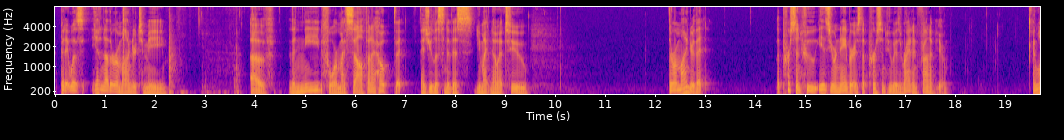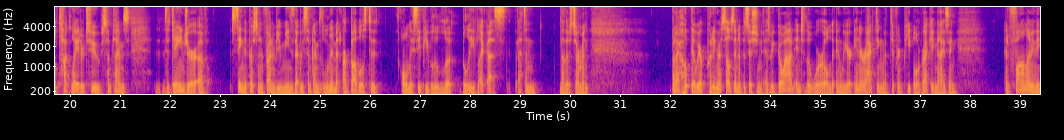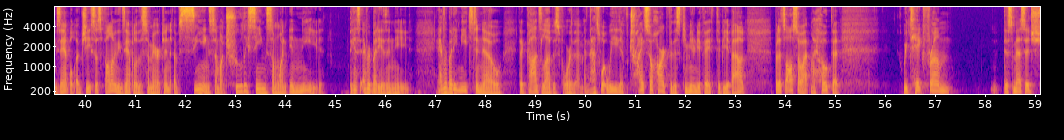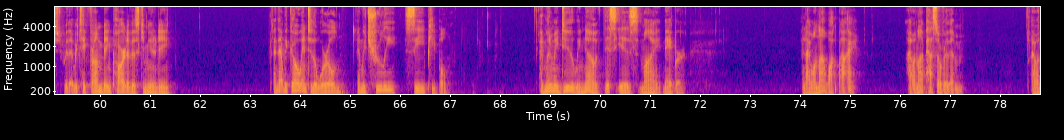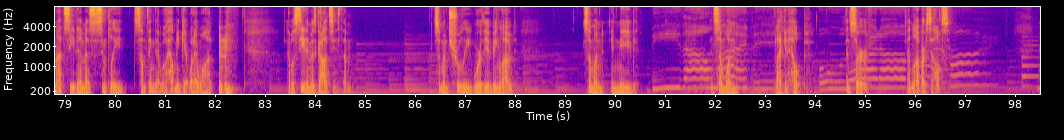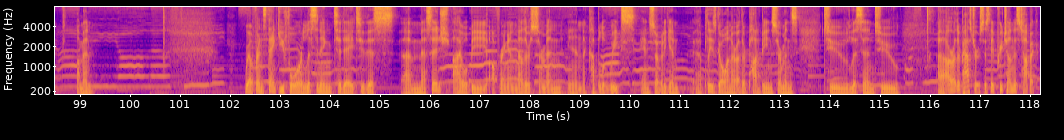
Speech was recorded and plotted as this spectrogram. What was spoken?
But it was yet another reminder to me of the need for myself, and I hope that as you listen to this, you might know it too. The reminder that the person who is your neighbor is the person who is right in front of you. And we'll talk later too. Sometimes the danger of seeing the person in front of you means that we sometimes limit our bubbles to only see people who look, believe like us. That's an, another sermon. But I hope that we are putting ourselves in a position as we go out into the world and we are interacting with different people, recognizing and following the example of Jesus, following the example of the Samaritan, of seeing someone, truly seeing someone in need. Because everybody is in need. Everybody needs to know that God's love is for them. And that's what we have tried so hard for this community of faith to be about. But it's also my hope that we take from this message, that we take from being part of this community, and that we go into the world and we truly see people. And when we do, we know this is my neighbor. And I will not walk by I will not pass over them. I will not see them as simply something that will help me get what I want. I will see them as God sees them. Someone truly worthy of being loved, someone in need, and someone that I can help and serve and love ourselves. Amen. Well, friends, thank you for listening today to this uh, message. I will be offering another sermon in a couple of weeks. And so, but again, uh, please go on our other Podbean sermons to listen to uh, our other pastors as they preach on this topic.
